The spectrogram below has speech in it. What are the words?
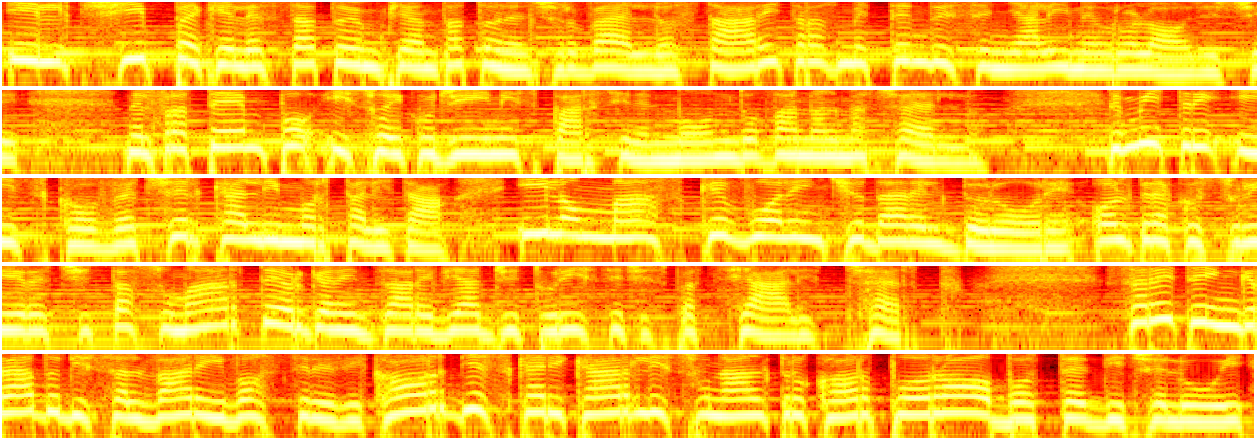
Il chip che le è stato impiantato nel cervello sta ritrasmettendo i segnali neurologici. Nel frattempo, i suoi cugini sparsi nel mondo vanno al macello. Dmitry Iskov cerca l'immortalità, Elon Musk vuole inchiodare il dolore, oltre a costruire città su Marte e organizzare viaggi turistici spaziali, certo. Sarete in grado di salvare i vostri ricordi e scaricarli su un altro corpo robot, dice lui.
